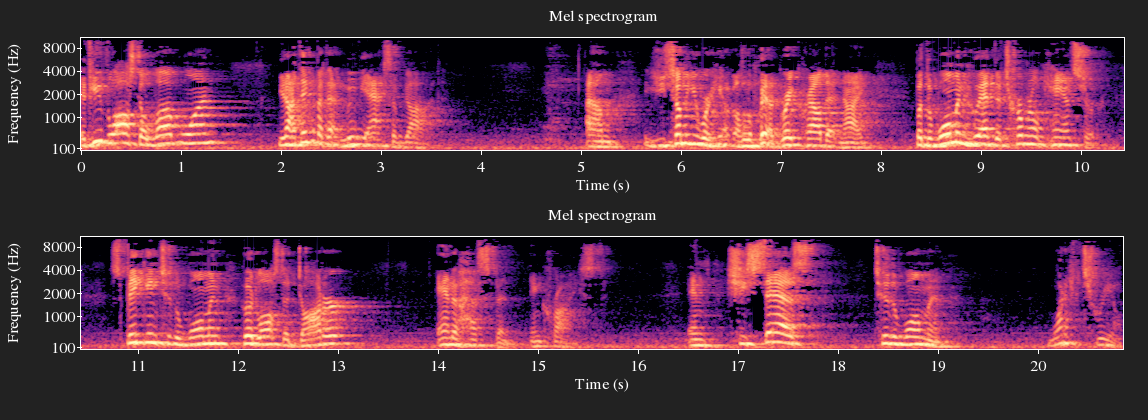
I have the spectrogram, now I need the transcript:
If you've lost a loved one, you know, I think about that movie Acts of God. Um, you, some of you were here, a great crowd that night. But the woman who had the terminal cancer, speaking to the woman who had lost a daughter and a husband in Christ. And she says to the woman, What if it's real?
